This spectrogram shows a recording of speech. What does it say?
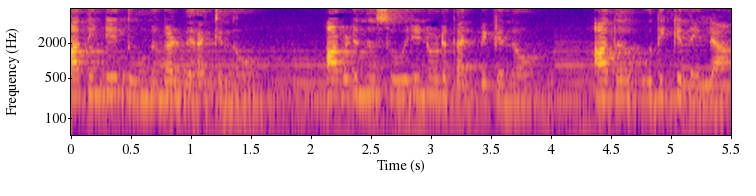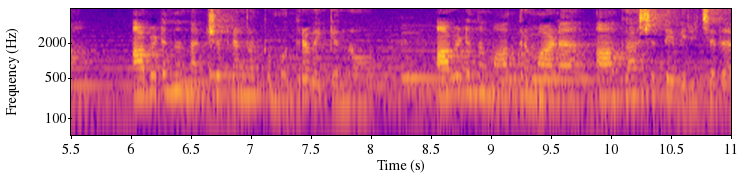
അതിന്റെ തൂണുകൾ വിറയ്ക്കുന്നു. അവിടുന്ന് സൂര്യനോട് കൽപ്പിക്കുന്നു. അത് ഉദിക്കുന്നില്ല. അവിടുന്ന് നക്ഷത്രങ്ങൾക്ക് മുദ്ര വയ്ക്കുന്നു. അവിടുന്ന് മാത്രമാണ് ആകാശത്തെ വിരിച്ചത്.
